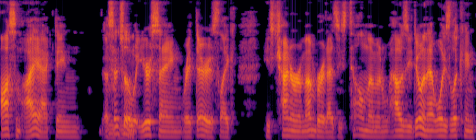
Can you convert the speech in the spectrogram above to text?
awesome eye acting. Essentially, Mhm. what you're saying right there is like he's trying to remember it as he's telling them. And how's he doing that? Well, he's looking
